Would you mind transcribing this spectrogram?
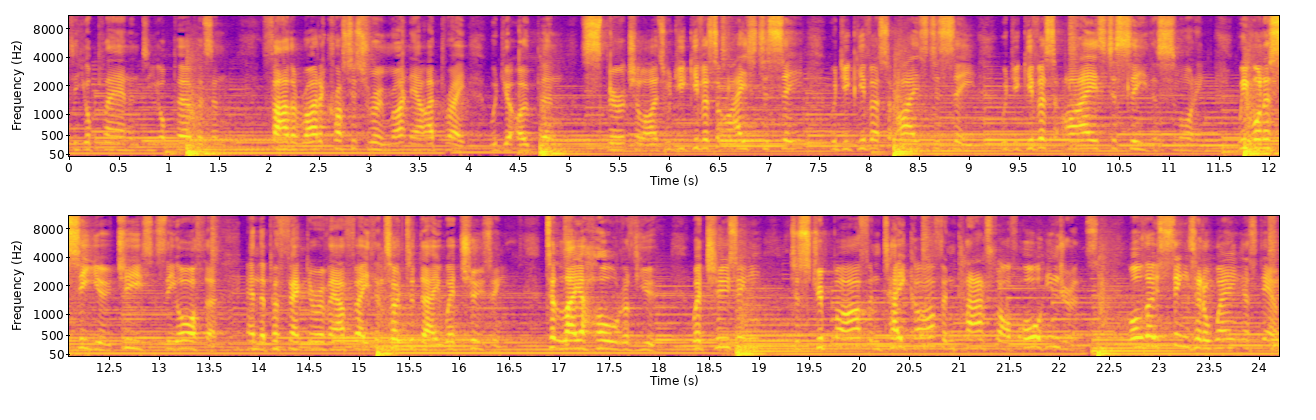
to your plan and to your purpose. And Father, right across this room right now, I pray, would you open spiritual eyes? Would you give us eyes to see? Would you give us eyes to see? Would you give us eyes to see this morning? We want to see you, Jesus, the author and the perfecter of our faith. And so today we're choosing to lay a hold of you. We're choosing to strip off and take off and cast off all hindrance, all those things that are weighing us down.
